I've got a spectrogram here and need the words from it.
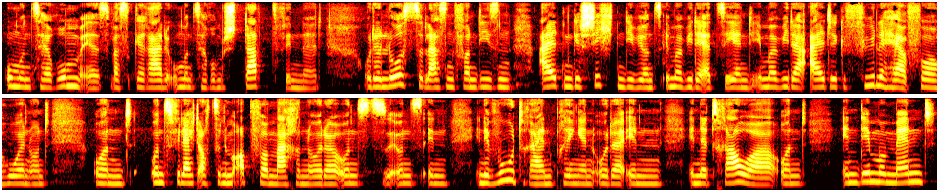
um uns herum ist, was gerade um uns herum stattfindet. Oder loszulassen von diesen alten Geschichten, die wir uns immer wieder erzählen, die immer wieder alte Gefühle hervorholen und, und uns vielleicht auch zu einem Opfer machen oder uns, uns in, in eine Wut reinbringen oder in, in eine Trauer. Und in dem Moment,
